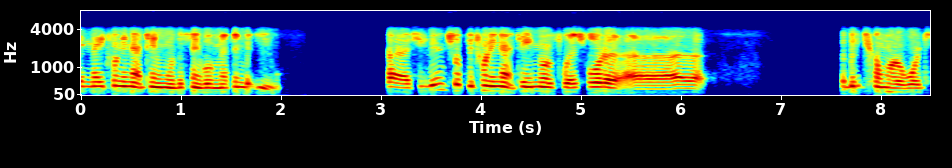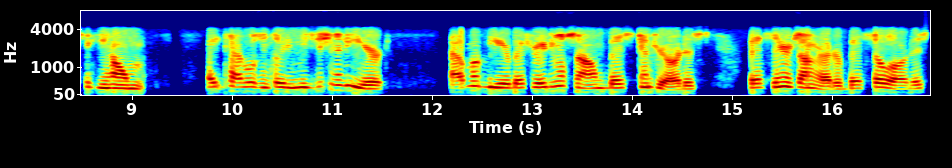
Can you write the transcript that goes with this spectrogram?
in May 2019 with the single "Nothing But You." Uh, she then swept the 2019 Northwest Florida uh, Beachcomber Award, taking home eight titles, including Musician of the Year, Album of the Year, Best Original Song, Best Country Artist, Best Singer Songwriter, Best Solo Artist,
